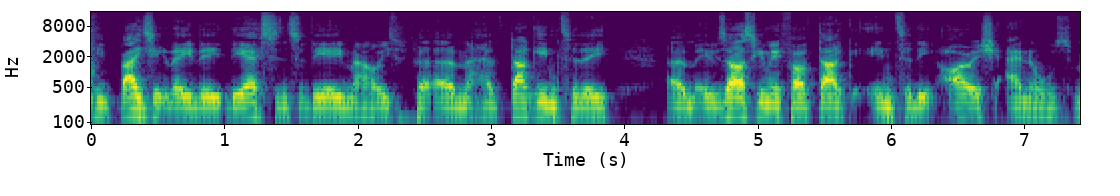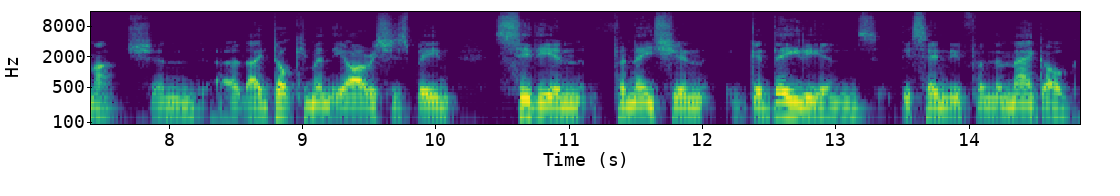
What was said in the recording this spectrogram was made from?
he basically the the essence of the email. He's put, um, have dug into the. Um, he was asking me if I've dug into the Irish annals much, and uh, they document the Irish as being Scythian, Phoenician, Gadelians descended from the Magog.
